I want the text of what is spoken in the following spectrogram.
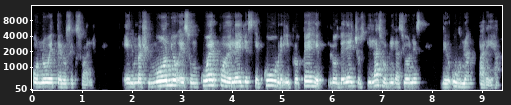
o no heterosexual. El matrimonio es un cuerpo de leyes que cubre y protege los derechos y las obligaciones de una pareja.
